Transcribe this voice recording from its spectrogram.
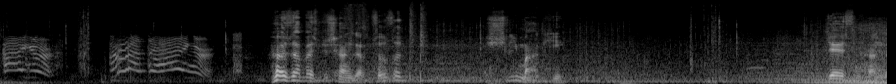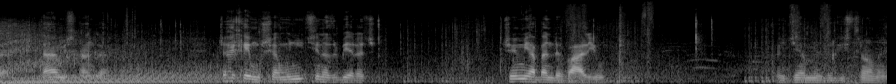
Hangar! They're at the hangar! Zabezpiecz hangar. Co za ślimaki. Gdzie jest ten hangar? Tam jest hangar. Czekaj, muszę amunicję nazbierać. Czym ja będę walił? Idziemy z drugiej strony.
